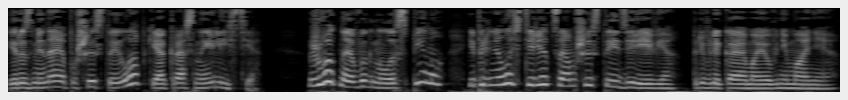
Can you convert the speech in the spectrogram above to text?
и разминая пушистые лапки о красные листья, животное выгнуло спину и принялось тереться о мшистые деревья, привлекая мое внимание.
